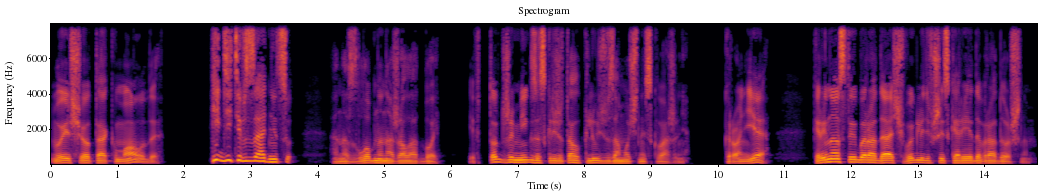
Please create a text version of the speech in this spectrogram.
Вы еще так молоды». «Идите в задницу!» Она злобно нажала отбой, и в тот же миг заскрежетал ключ в замочной скважине. Кронье. Коренастый бородач, выглядевший скорее добродушным.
